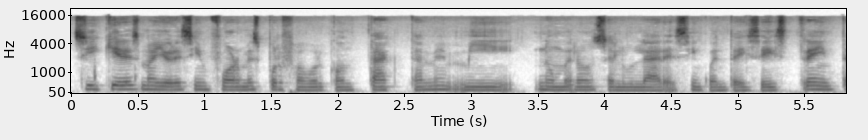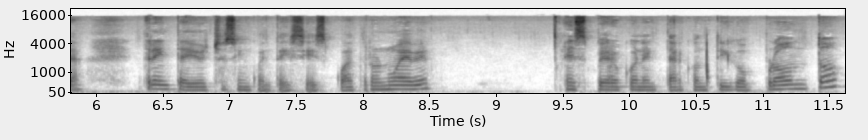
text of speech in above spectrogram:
si quieres mayores informes, por favor, contáctame. Mi número celular es 5630 385649. Espero conectar contigo pronto.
